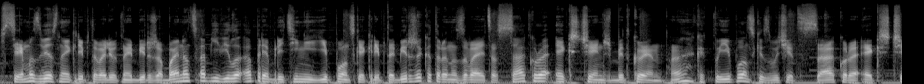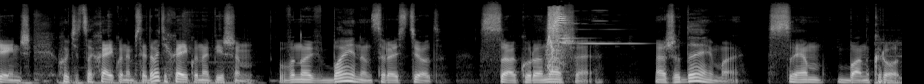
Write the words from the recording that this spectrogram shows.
Всем известная криптовалютная биржа Binance объявила о приобретении японской криптобиржи, которая называется Sakura Exchange Bitcoin. А? Как по-японски звучит Sakura Exchange. Хочется хайку написать. Давайте хайку напишем. Вновь Binance растет. Сакура наша. Ожидаемо. Сэм банкрот.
